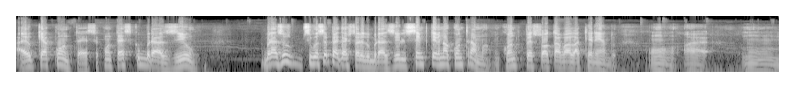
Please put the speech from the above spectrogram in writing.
Aí o que acontece? Acontece que o Brasil Brasil, se você pegar a história do Brasil, ele sempre teve na contramão. Enquanto o pessoal estava lá querendo um, uh, um,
